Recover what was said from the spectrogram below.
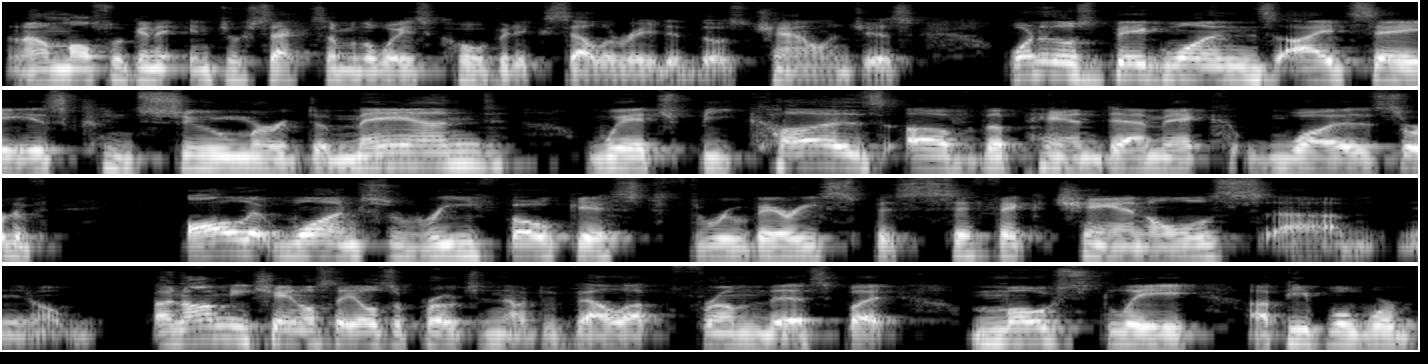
and I'm also going to intersect some of the ways COVID accelerated those challenges. One of those big ones I'd say is consumer demand, which because of the pandemic was sort of all at once refocused through very specific channels. Um, you know, an omni-channel sales approach is now developed from this, but mostly uh, people were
